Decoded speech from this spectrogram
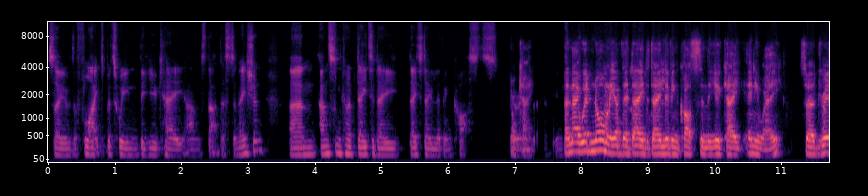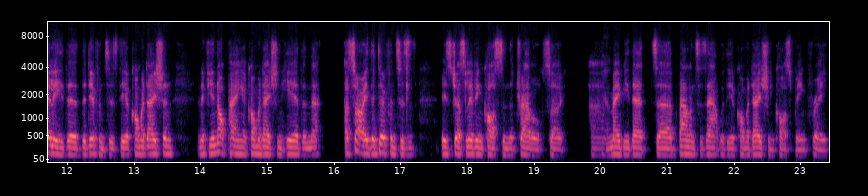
So the flight between the UK and that destination, um, and some kind of day-to-day day-to-day living costs. Okay. The, and they would normally have their day-to-day living costs in the UK anyway. So yeah. really the, the difference is the accommodation. And if you're not paying accommodation here, then that, uh, sorry, the difference is, is just living costs and the travel. So uh, yeah. maybe that uh, balances out with the accommodation cost being free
